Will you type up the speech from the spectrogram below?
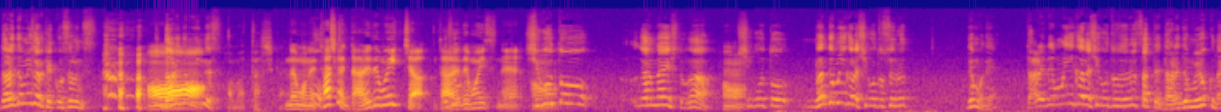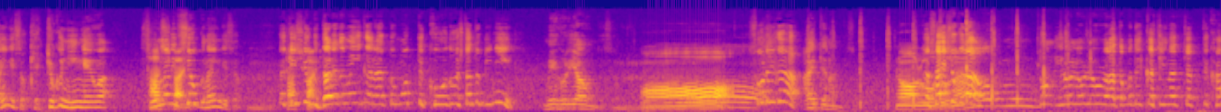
誰でもいいから結婚するんです。あ誰でもいいんーです。あまあ確かに。でもね確かに誰でもいいっちゃ誰でもいいですね。仕事がない人がうん。仕事、何でもいいから仕事する。でもね誰でもいいから仕事するっつって誰でもよくないんですよ。結局人間は。そんなに強くないんですよ、ん。結局誰でもいいかなと思って行動した時に巡り合うんですよ、ああそれが相手なんですよ。なるほど、ね、最初からもうどんいろいろいろいろ頭でっかちになっちゃって考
